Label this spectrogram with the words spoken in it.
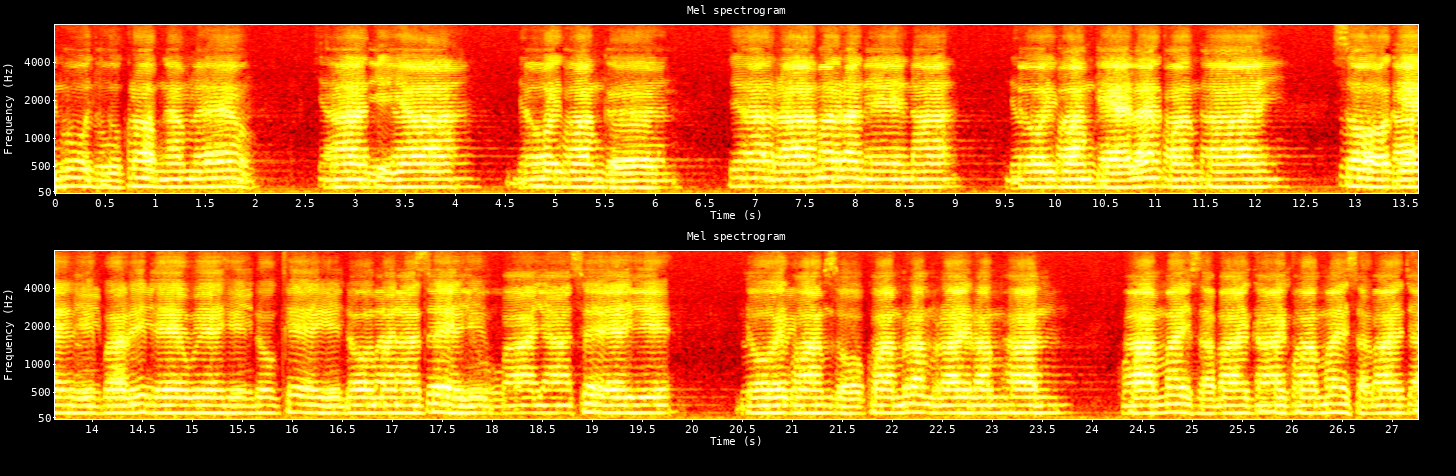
นผู้ถูกครอบงำแล้วชาติยา โดยความเกิดยารามรเนนะโดยความแก่และความตาย โสเกหิปริเทเวหิดุเคหิโดมานาเสหิอุปายาเสหิโดยความโศกความร่ำไรรำพัน ความไม่สบายกายความไม่สบายใจ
